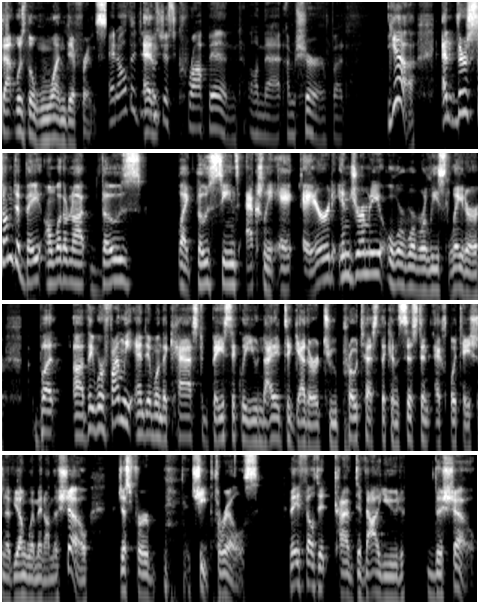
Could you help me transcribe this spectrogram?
that was the one difference. And all they did and, was just crop in on that, I'm sure, but yeah, and there's some debate on whether or not those like those scenes actually a- aired in Germany or were released later, but uh, they were finally ended when the cast basically united together to protest the consistent exploitation of young women on the show just for cheap thrills. They felt it kind of devalued the show.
